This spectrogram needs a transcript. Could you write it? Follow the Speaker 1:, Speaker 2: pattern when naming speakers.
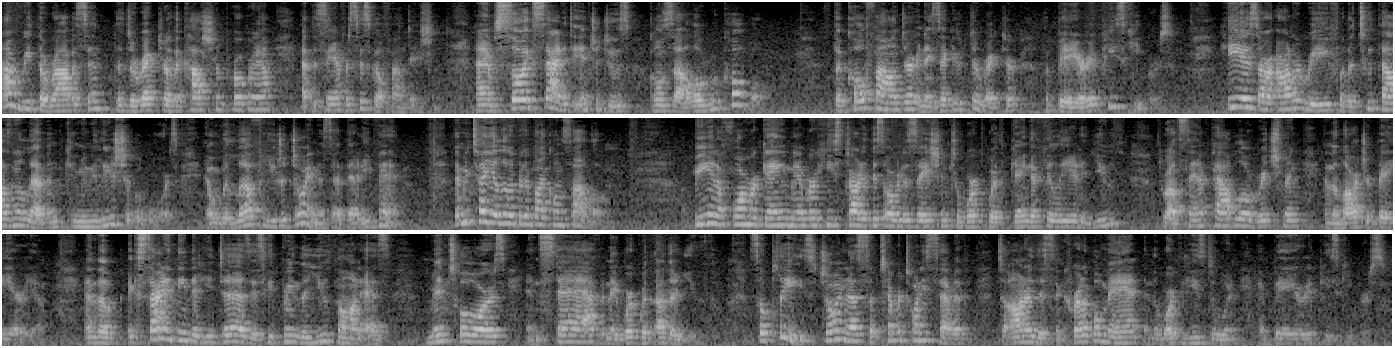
Speaker 1: I'm Retha Robinson, the director of the Koshland Program at the San Francisco Foundation. I am so excited to introduce Gonzalo Rucobo, the co-founder and executive director of Bay Area Peacekeepers. He is our honoree for the 2011 Community Leadership Awards, and we would love for you to join us at that event. Let me tell you a little bit about Gonzalo. Being a former gang member, he started this organization to work with gang-affiliated youth throughout San Pablo, Richmond, and the larger Bay Area. And the exciting thing that he does is he brings the youth on as mentors and staff, and they work with other youth. So please join us September 27th to honor this incredible man and the work that he's doing at Bay Area Peacekeepers.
